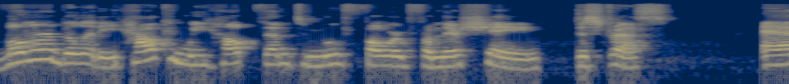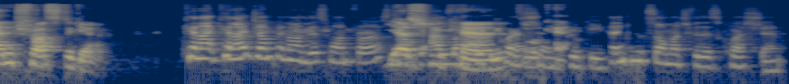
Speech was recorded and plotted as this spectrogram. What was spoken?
vulnerability, how can we help them to move forward from their shame, distress, and trust again? Can I can I jump in on this one first? Yes, you I can. question, okay. Thank you so much for this question.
